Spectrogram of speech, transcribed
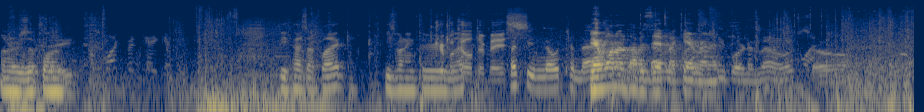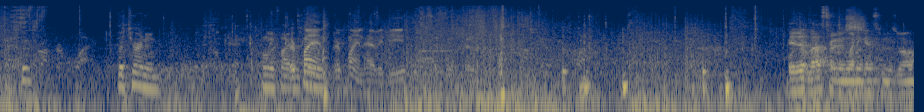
under zip line. Beef has our flag. He's running through Triple left. killed their base. Actually, no connection. Yeah, one on top of zip, I can't run it. Keyboard and mouse, so They're turning. Only five. They're playing, they're playing heavy D. They did it last time we went against them as well.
